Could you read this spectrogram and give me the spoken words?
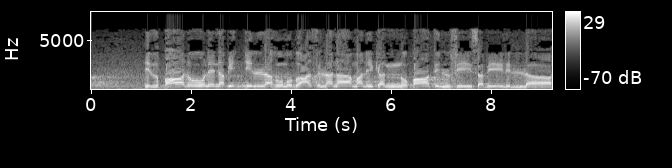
إذ قالوا لنبي له مبعث لنا ملكا نقاتل في سبيل الله.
